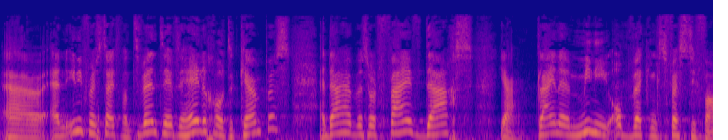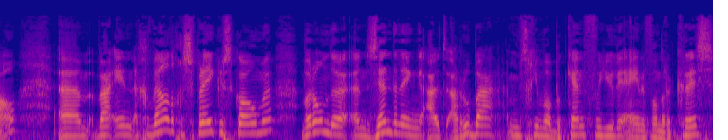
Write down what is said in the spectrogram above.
Uh, en de Universiteit van Twente heeft een hele grote campus. En daar hebben we een soort vijfdaags, ja, kleine mini-opwekkingsfestival. Um, waarin geweldige sprekers komen. Waaronder een zendeling uit Aruba. Misschien wel bekend voor jullie, een of andere Chris.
